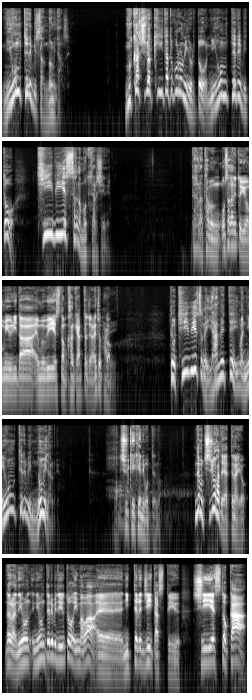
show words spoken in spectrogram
日本テレビさんのみなんですよ。昔は聞いたところによると日本テレビと TBS さんが持ってたらしいねだから多分大阪で言うと読売だ MBS だも関係あったんじゃない？ちょっと、はい。でも TBS がやめて今日本テレビのみなのよ。中継権利持ってんの。でも地上波でやってないよ。だから日本日本テレビで言うと今は、えー日テレジータスっていう CS とか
